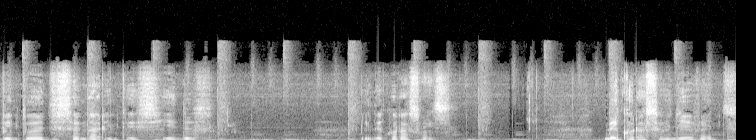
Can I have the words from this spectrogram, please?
Pintura de cenário em tecidos. E decorações. Decoração de eventos.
